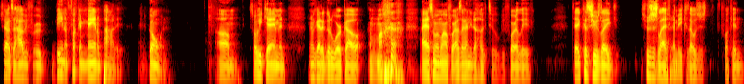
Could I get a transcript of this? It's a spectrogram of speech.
shout out to Javi for being a fucking man about it and going. Um, so he came and you know got a good workout. And my mom, I asked my mom for. I was like, I need a hug too before I leave, because she was like, she was just laughing at me because I was just fucking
